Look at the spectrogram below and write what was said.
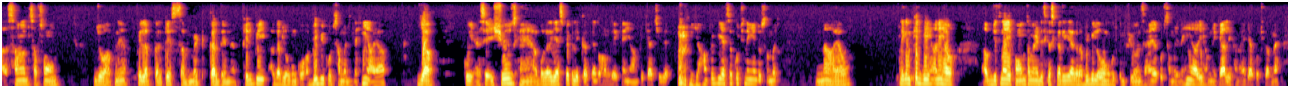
आसान सा फॉर्म जो आपने फिलअप करके सबमिट कर देना है। फिर भी अगर लोगों को अभी भी कुछ समझ नहीं आया या कोई ऐसे इश्यूज़ हैं अब अगर येस पे क्लिक करते हैं तो हम देखते हैं यहाँ पे क्या चीज़ है। यहाँ पे भी ऐसा कुछ नहीं है जो समझ ना आया हो। लेकिन फिर भी अनी हाउ अब जितना ये फॉर्म था मैंने डिस्कस कर लिया। अगर अभी भी लोगों को कुछ कन्फ्यूज़न है या कुछ समझ नहीं आ रही, हमने क्या लिखना है, क्या कुछ करना है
